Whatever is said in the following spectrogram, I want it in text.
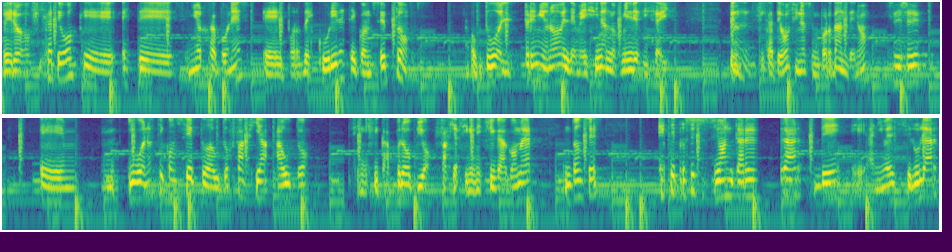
pero fíjate vos que este señor japonés, eh, por descubrir este concepto, obtuvo el Premio Nobel de Medicina en 2016. fíjate vos si no es importante, ¿no? Sí, sí. Eh, y bueno, este concepto de autofagia, auto significa propio, fagia significa comer, entonces este proceso se va a encargar de, eh, a nivel celular,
